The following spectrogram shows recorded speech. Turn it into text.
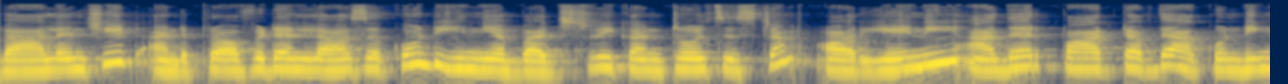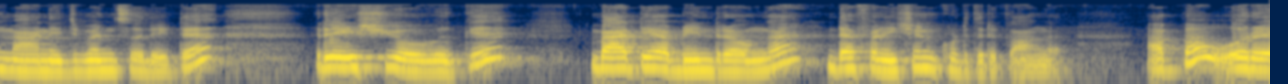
balance sheet and profit and loss account in a budgetary control system or any other part of the accounting management சொல்லிட்டு ரேஷியோவுக்கு பேட்டி அப்படின்றவங்க டெஃபனிஷன் கொடுத்துருக்காங்க. அப்போ ஒரு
